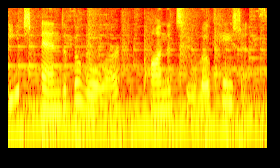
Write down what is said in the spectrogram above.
each end of the ruler on the two locations.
